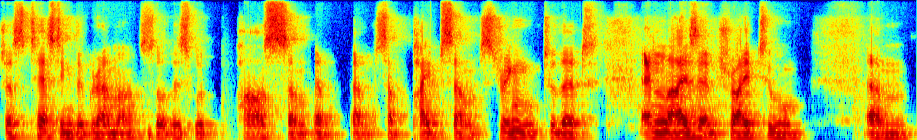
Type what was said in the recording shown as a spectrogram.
just testing the grammar. So this would pass some, um, um, some pipe some string to that analyzer and try to um,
